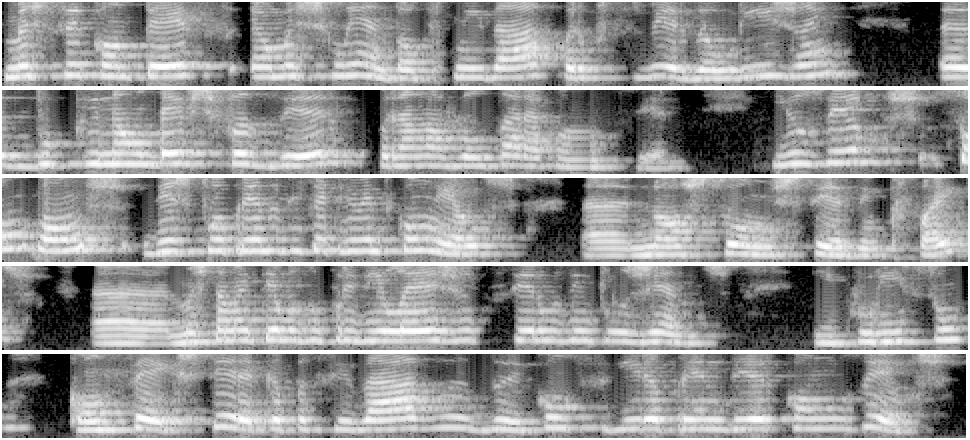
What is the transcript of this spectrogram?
mas se acontece, é uma excelente oportunidade para perceberes a origem uh, do que não deves fazer para não voltar a acontecer. E os erros são bons desde que tu aprendas efetivamente com eles. Uh, nós somos seres imperfeitos, mas também temos o privilégio de sermos inteligentes e por isso consegues ter a capacidade de conseguir aprender com os erros.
